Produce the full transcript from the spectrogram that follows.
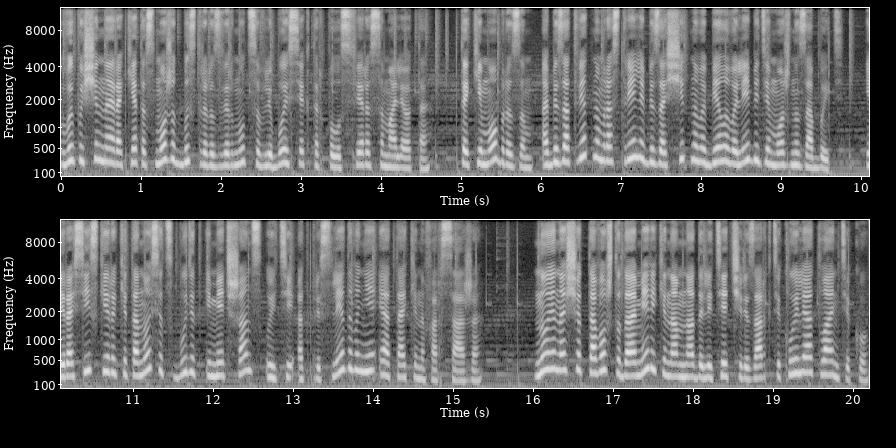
Выпущенная ракета сможет быстро развернуться в любой сектор полусферы самолета. Таким образом, о безответном расстреле беззащитного белого лебедя можно забыть. И российский ракетоносец будет иметь шанс уйти от преследования и атаки на форсаже. Ну и насчет того, что до Америки нам надо лететь через Арктику или Атлантику,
